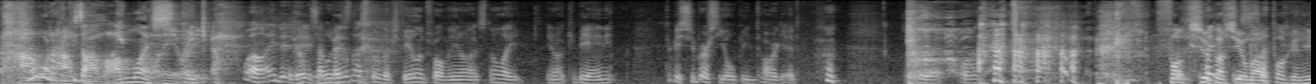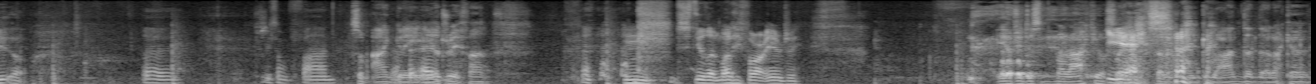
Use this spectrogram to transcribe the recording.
I don't Hamilton like he's a harmless. money, Like, Well, at the end of the day, it's a business though they're stealing from. You know, it's not like you know it could be any, it could be Super Seal being targeted. So, yeah, Fuck Super Seal, man. I fucking hate that. uh, could be some fan. some angry Yeah, Airdrie fan. mm, Stealing money for Airdrie. Airdrie just miraculously Yes. grand in their account.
